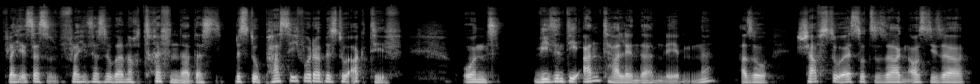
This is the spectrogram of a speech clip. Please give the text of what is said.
vielleicht ist das, vielleicht ist das sogar noch treffender. Das, bist du passiv oder bist du aktiv? Und wie sind die Anteile in deinem Leben? Ne? Also schaffst du es sozusagen aus dieser,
